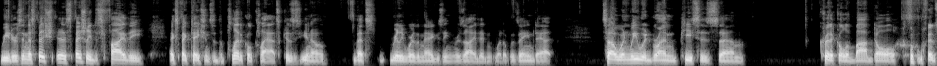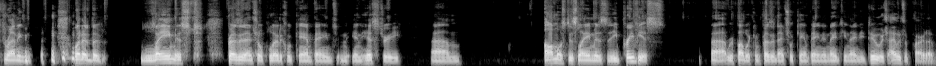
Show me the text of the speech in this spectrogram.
readers and especially especially defy the expectations of the political class because you know that's really where the magazine resided and what it was aimed at. So when we would run pieces um, critical of bob dole who was running one of the lamest presidential political campaigns in, in history um, almost as lame as the previous uh, Republican presidential campaign in 1992, which I was a part of,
